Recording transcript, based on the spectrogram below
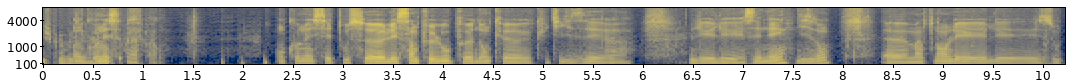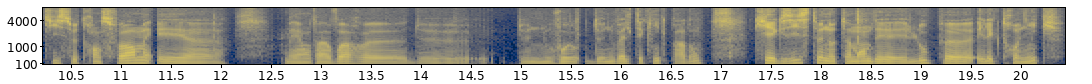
je peux vous on, connaissait, ah, on connaissait tous les simples loupes donc qu'utilisaient les, aînés, disons. maintenant, les, outils se transforment et mais on va avoir de, nouveaux, de nouvelles techniques pardon, qui existent, notamment des loupes électroniques,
